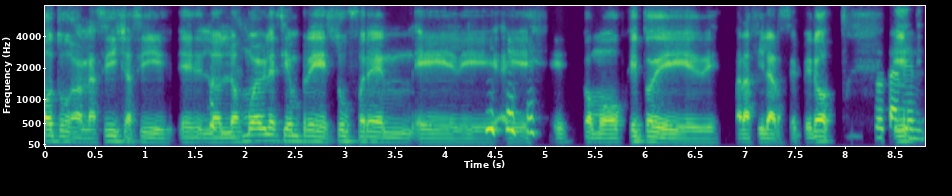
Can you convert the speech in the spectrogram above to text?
o tu, la silla, sí. Eh, los muebles siempre sufren eh, eh, como objeto de, para afilarse. Pero hace,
